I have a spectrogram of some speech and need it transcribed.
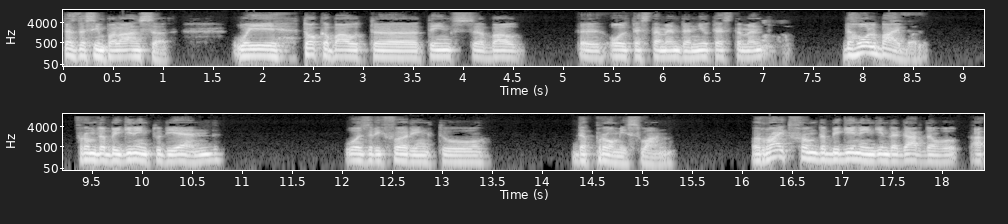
That's the simple answer. We talk about uh, things about the Old Testament and New Testament. The whole Bible, from the beginning to the end, was referring to the promised one. Right from the beginning in the Garden of, uh,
